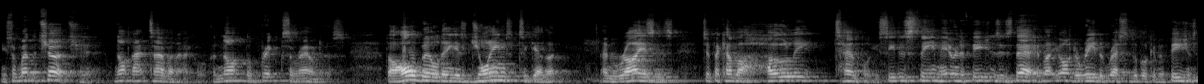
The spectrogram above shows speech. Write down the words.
He's talking about the church here, not that tabernacle, and not the bricks around us. The whole building is joined together and rises to become a holy temple. You see this theme here in Ephesians is there. You want to read the rest of the book of Ephesians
